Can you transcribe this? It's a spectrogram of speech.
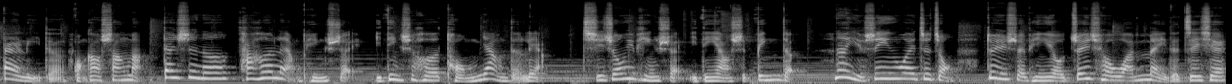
代理的广告商嘛，但是呢，他喝两瓶水一定是喝同样的量，其中一瓶水一定要是冰的。那也是因为这种对于水瓶有追求完美的这些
